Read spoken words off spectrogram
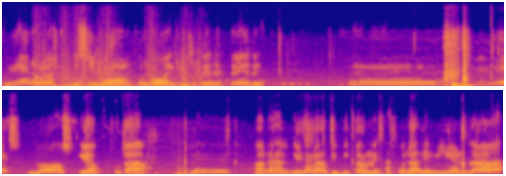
Bien, ahora os voy a enseñar cómo XPDP eh, es, puta. Eh, ahora viene la típica metáfora de mierda.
